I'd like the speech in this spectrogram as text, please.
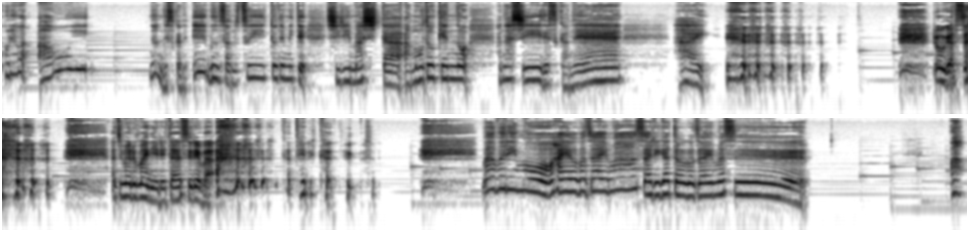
これは青い何ですかね、英文さんのツイートで見て知りました。あ、モード犬の話ですかね。はい。ローガンさん。始まる前にレターすれば勝てるかという。マーブリンもおはようございます。ありがとうございます。あ、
